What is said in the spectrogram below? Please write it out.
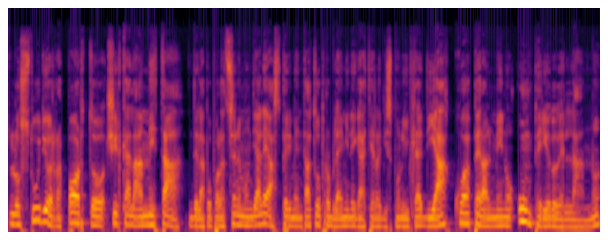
lo studio, il rapporto, circa la metà della popolazione mondiale ha sperimentato problemi legati alla disponibilità di acqua per almeno un periodo dell'anno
